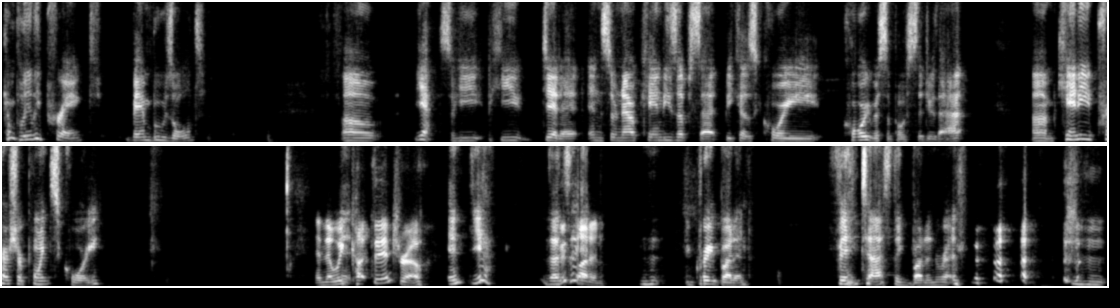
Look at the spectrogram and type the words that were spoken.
completely pranked, bamboozled. Uh, yeah, so he he did it, and so now Candy's upset because Cory Cory was supposed to do that. Um, Candy pressure points Cory, And then we Eh. cut to intro. and yeah, that's Good it. button. Great button, fantastic button, Ren. Mhm.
